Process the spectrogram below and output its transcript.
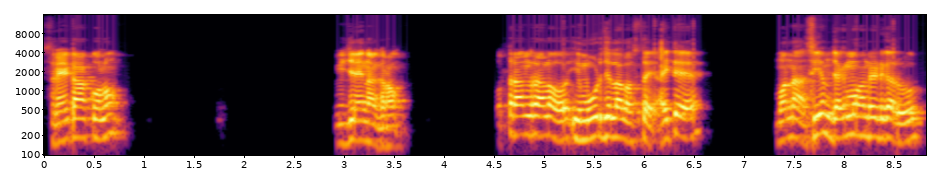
శ్రీకాకుళం విజయనగరం. ఉత్తరాంధ్రలో ఈ మూడు జిల్లాలు వస్తాయి. అయితే మొన్న సీఎం జగన్మోహన్ రెడ్డి గారు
